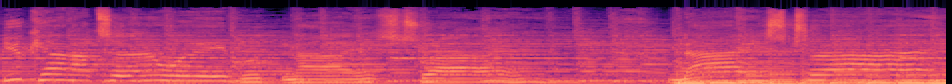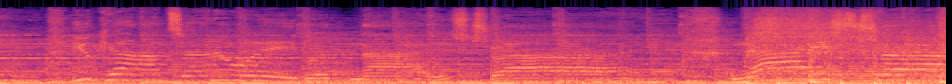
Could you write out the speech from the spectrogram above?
You cannot turn away, but nice try. Nice try. You cannot turn away, but nice try. Nice try.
